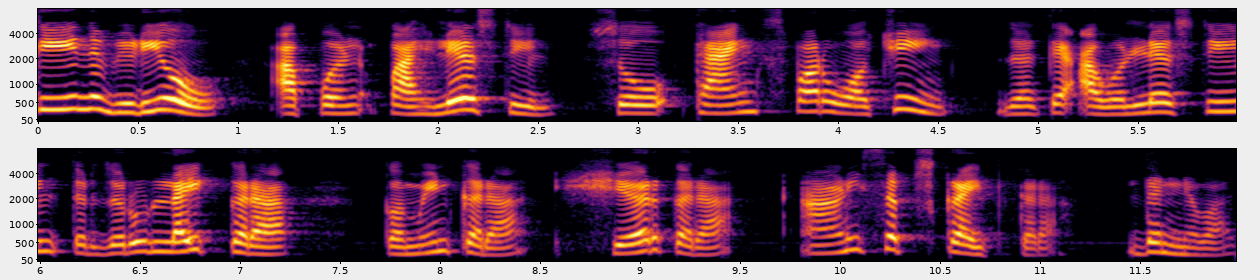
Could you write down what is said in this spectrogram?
तीन व्हिडिओ आपण पाहिले असतील. सो थँक्स फॉर वॉचिंग जर ते आवडले असतील तर जरूर लाईक करा कमेंट करा शेअर करा आणि सबस्क्राईब करा. धन्यवाद.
